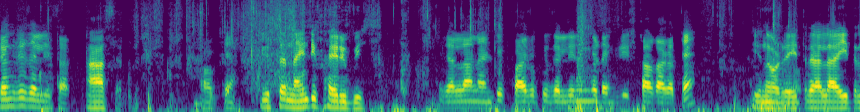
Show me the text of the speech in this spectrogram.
ಡಂಗ್ರಿದಲ್ಲಿ ಸರ್ ಹಾಂ ಸರ್ ಓಕೆ ಇವು ಸರ್ ನೈಂಟಿ ಫೈವ್ ರುಪೀಸ್ ಇದೆಲ್ಲ ನೈಂಟಿ ಫೈವ್ ರುಪೀಸಲ್ಲಿ ನಿಮಗೆ ಡಂಗ್ರಿ ಸ್ಟಾರ್ಟ್ ಆಗುತ್ತೆ. ಇದು ನೋಡ್ರಿ ಈ ಥರ ಎಲ್ಲ ಈ ಥರ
